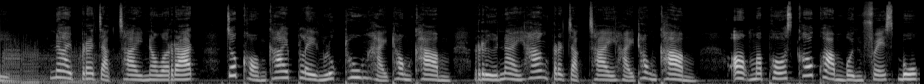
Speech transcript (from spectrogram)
64 นายประจักษ์ชัยนวรัตน์เจ้าของค่ายเพลงลูกทุ่งไหทองคำหรือนายห้างประจักษ์ชัยไหทองคำออกมาโพสต์ข้อความบน Facebook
